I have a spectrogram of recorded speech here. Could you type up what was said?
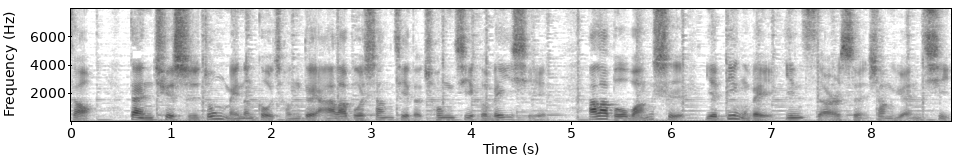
噪，但却始终没能构成对阿拉伯商界的冲击和威胁。阿拉伯王室也并未因此而损伤元气。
